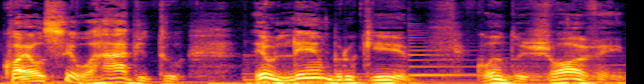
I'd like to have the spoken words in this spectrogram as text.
Qual é o seu hábito? Eu lembro que quando jovem,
